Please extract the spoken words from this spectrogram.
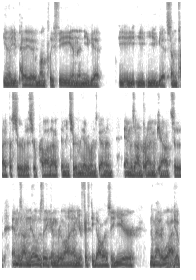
you know you pay a monthly fee and then you get you, you, get some type of service or product. I mean, certainly everyone's got an Amazon Prime account, so Amazon knows they can rely on your fifty dollars a year no matter what. Yep.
